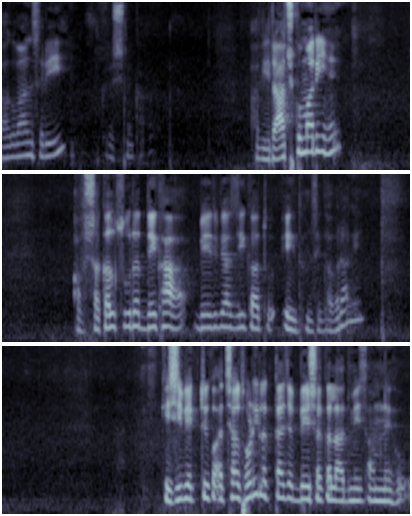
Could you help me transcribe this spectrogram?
भगवान श्री कृष्ण का। अभी राजकुमारी हैं। अब शकल सूरत देखा वेद व्यास जी का तो एकदम से घबरा गई। किसी व्यक्ति को अच्छा थोड़ी लगता है जब बेशकल आदमी सामने हो।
